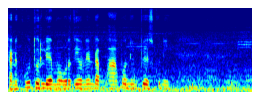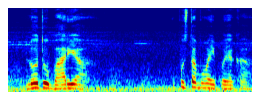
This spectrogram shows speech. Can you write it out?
తన కూతుర్లు ఏమో హృదయం నిండా పాపం నింపేసుకుని లోతు భార్య ఉప్పు స్తంభం అయిపోయాక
